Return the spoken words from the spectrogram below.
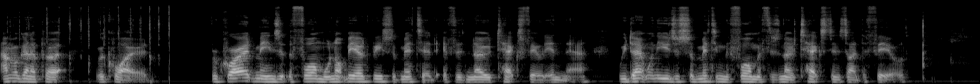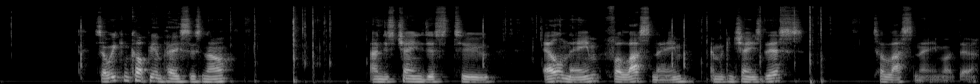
and we're going to put required. Required means that the form will not be able to be submitted if there's no text field in there. We don't want the user submitting the form if there's no text inside the field. So we can copy and paste this now and just change this to L name for last name and we can change this to last name right there.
